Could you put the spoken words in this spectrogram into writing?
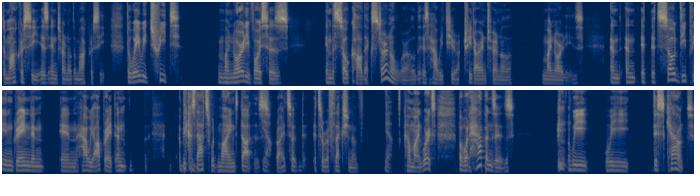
democracy is internal democracy. The way we treat minority voices in the so-called external world is how we treat, treat our internal minorities and and it, it's so deeply ingrained in in how we operate and because that's what mind does Yeah. right so it's a reflection of Yeah. how mind works but what happens is we we discount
